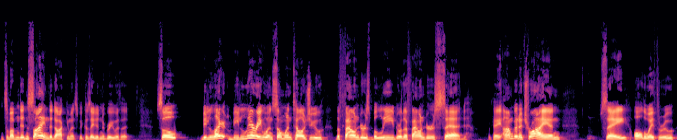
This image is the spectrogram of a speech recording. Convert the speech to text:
And some of them didn't sign the documents because they didn't agree with it. So be, le- be leery when someone tells you the founders believed or the founders said. Okay, I'm going to try and say all the way through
